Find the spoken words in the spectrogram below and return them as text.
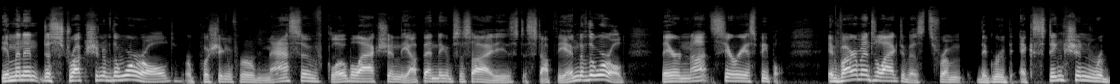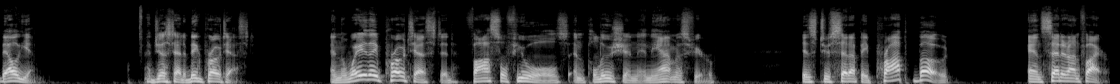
imminent destruction of the world or pushing for massive global action, the upending of societies to stop the end of the world, they are not serious people. Environmental activists from the group Extinction Rebellion have just had a big protest. And the way they protested fossil fuels and pollution in the atmosphere is to set up a prop boat and set it on fire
